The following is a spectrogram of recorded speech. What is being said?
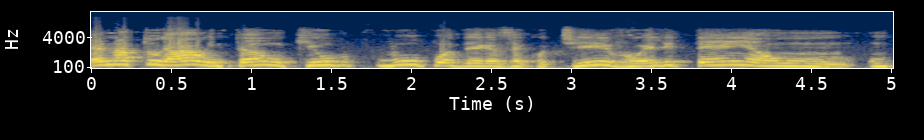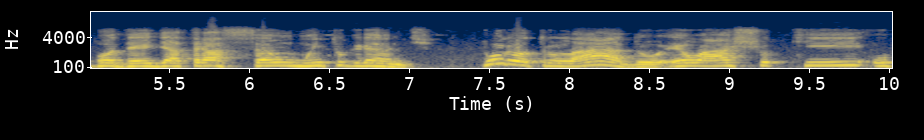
É natural, então, que o, o poder executivo ele tenha um, um poder de atração muito grande. Por outro lado, eu acho que o,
